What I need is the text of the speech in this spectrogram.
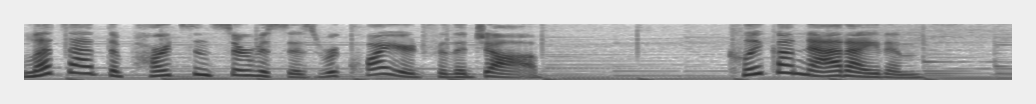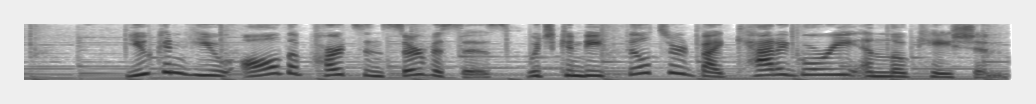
Let's add the parts and services required for the job. Click on Add Item. You can view all the parts and services, which can be filtered by category and location.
